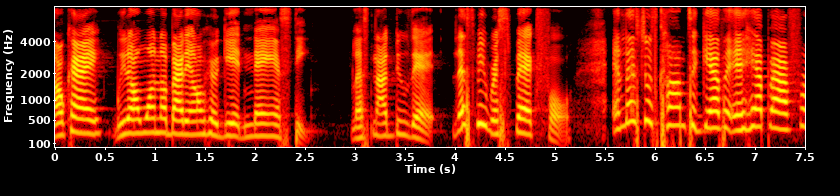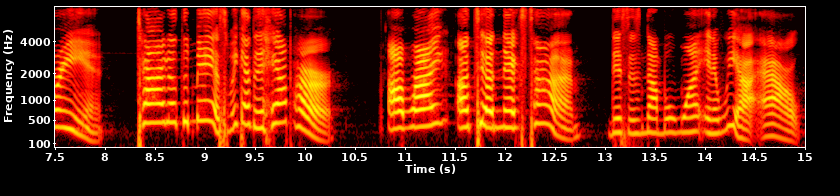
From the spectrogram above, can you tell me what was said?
Okay? We don't want nobody on here getting nasty. Let's not do that. Let's be respectful. And let's just come together and help our friend. Tired of the mess. We got to help her. All right. Until next time. This is number one, and we are out.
